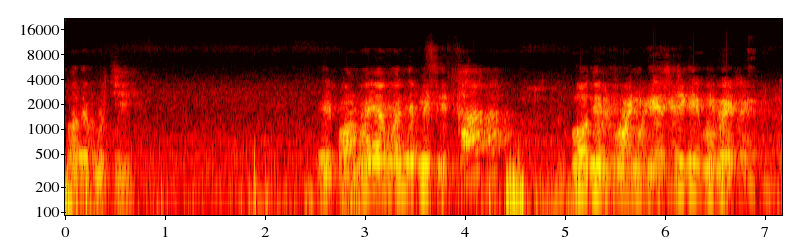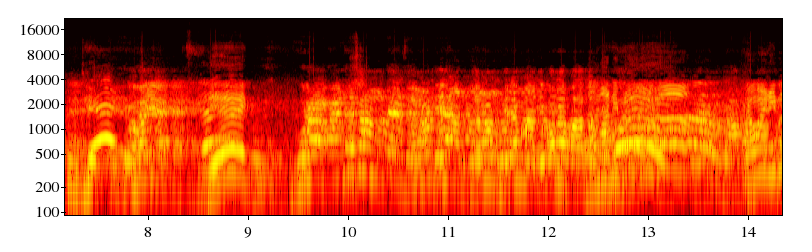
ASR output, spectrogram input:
তবে বুঝি। এই বর্মাইয়া বন্ধে বিস্কিট খা বদির পয়েন্ট গেস্টিকে বুবে ঠিক। বুড়া পয়েন্টে সামতে জন দিন জন দিন মানিব না বাদ মানিব। মানিব।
